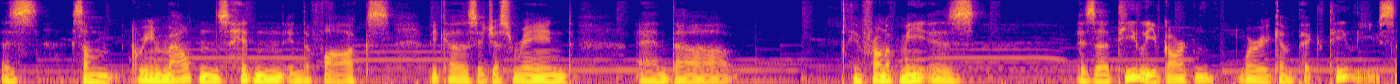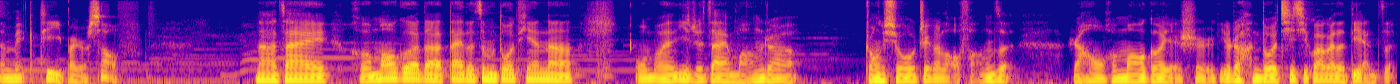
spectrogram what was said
is some green mountains hidden in the fogs because it just rained, and uh, in front of me is is a tea leaf garden where you can pick tea leaves and make tea by yourself。那在和猫哥的待的这么多天呢，我们一直在忙着装修这个老房子，然后和猫哥也是有着很多奇奇怪怪的点子。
